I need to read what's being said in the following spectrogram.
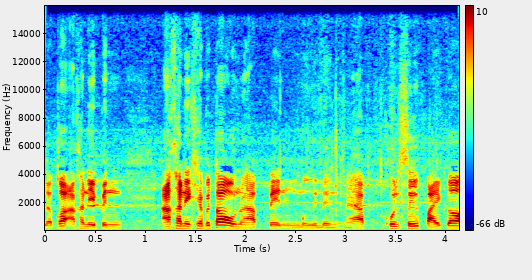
แล้วก็อาคาเนเป็นอาคาเนแคปิตอลนะครับ เป็นมือหนึ่งนะครับ คุณซื้อไปก็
